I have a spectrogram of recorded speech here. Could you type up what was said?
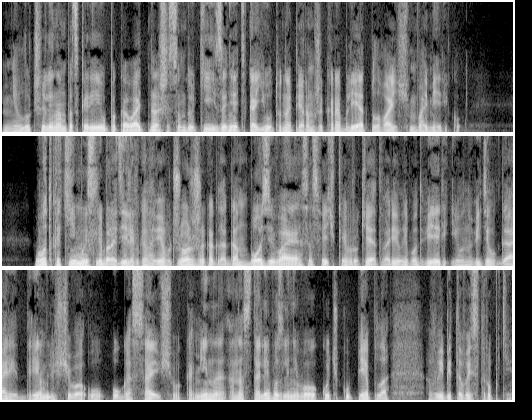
Не лучше ли нам поскорее упаковать наши сундуки и занять каюту на первом же корабле, отплывающем в Америку? Вот какие мысли бродили в голове у Джорджа, когда Гамбо, зевая, со свечкой в руке отворил ему дверь, и он увидел Гарри, дремлющего у угасающего камина, а на столе возле него кучку пепла, выбитого из трубки.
